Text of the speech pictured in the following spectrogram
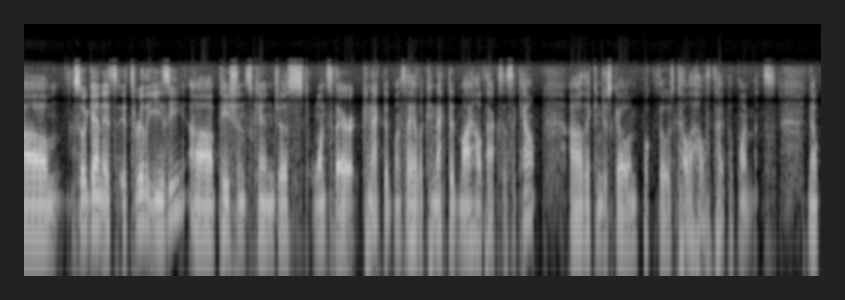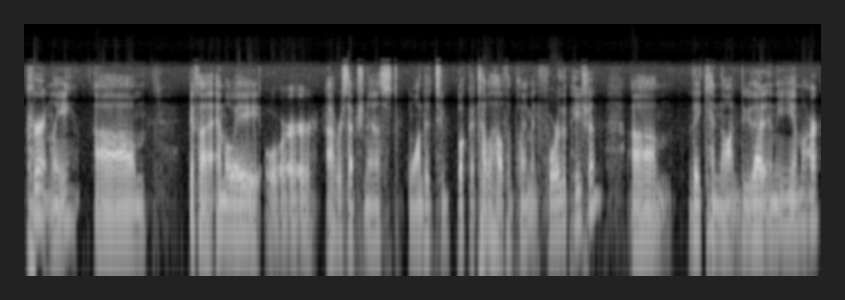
Um, so again, it's it's really easy. Uh, patients can just once they're connected, once they have a connected My Health Access account, uh, they can just go and book those telehealth type appointments. Now, currently, um, if a MOA or a receptionist wanted to book a telehealth appointment for the patient, um, they cannot do that in the EMR.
